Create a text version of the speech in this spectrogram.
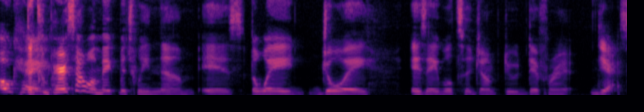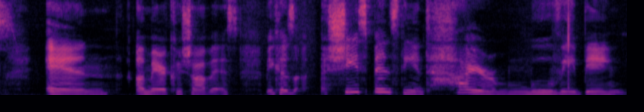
i Okay. the comparison i will make between them is the way joy is able to jump through different yes. and America Chavez because she spends the entire movie being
